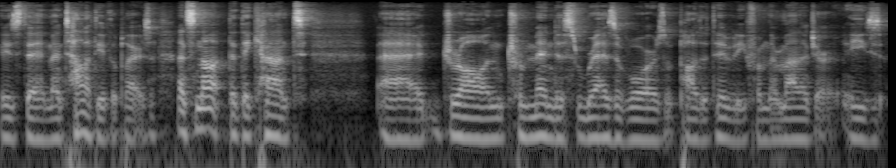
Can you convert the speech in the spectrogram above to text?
is the mentality of the players. And it's not that they can't uh, draw on tremendous reservoirs of positivity from their manager. He's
